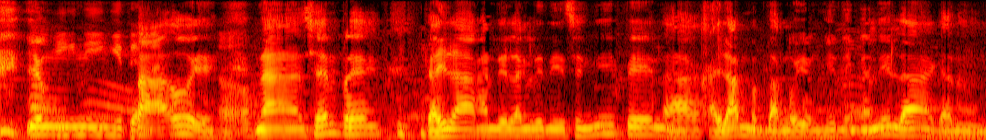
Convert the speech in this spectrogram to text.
yung hinihingiti. tao eh. Oo. Na siyempre, kailangan nilang linisin ngipin, ah, kailangan mabango yung hininga nila, ganun.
